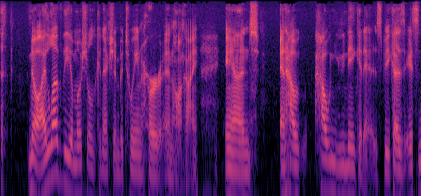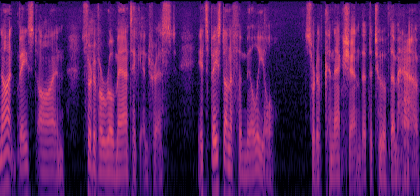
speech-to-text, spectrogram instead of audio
no, I love the emotional connection between her and Hawkeye, and and how how unique it is because it's not based on sort of a romantic interest. It's based on a familial sort of connection that the two of them have.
